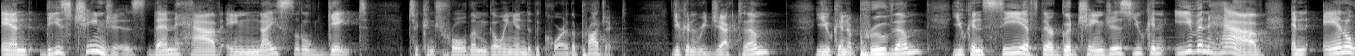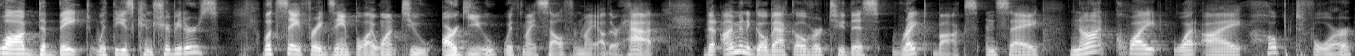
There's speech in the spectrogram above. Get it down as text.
and these changes then have a nice little gate to control them going into the core of the project. You can reject them, you can approve them, you can see if they're good changes, you can even have an analog debate with these contributors. Let's say, for example, I want to argue with myself and my other hat that I'm going to go back over to this right box and say, not quite what I hoped for,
